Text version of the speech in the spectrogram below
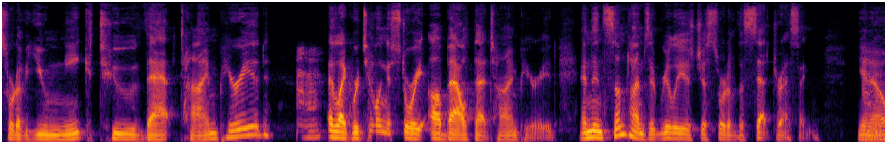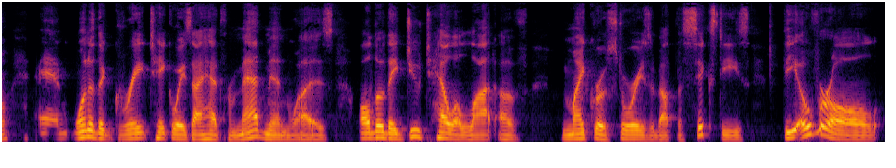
sort of unique to that time period. Mhm. And like we're telling a story about that time period. And then sometimes it really is just sort of the set dressing, you Mhm. know? And one of the great takeaways I had from Mad Men was although they do tell a lot of micro stories about the 60s, the overall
